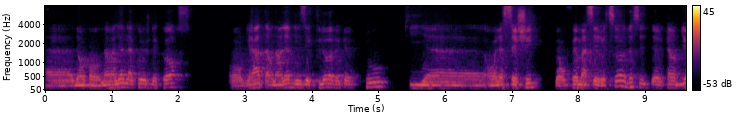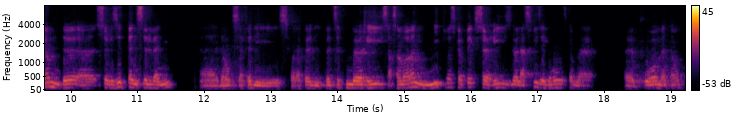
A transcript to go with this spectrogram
Euh, donc, on enlève la couche d'écorce, on gratte, on enlève des éclats avec un couteau, puis euh, on laisse sécher, puis on fait macérer ça. Là, c'est un cambium de cerisier de Pennsylvanie. Euh, donc, ça fait des, ce qu'on appelle des petites meuries. Ça ressemble vraiment à une microscopique cerise. Là. La cerise est grosse comme euh, un, poids, mettons,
